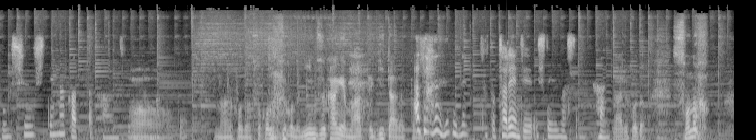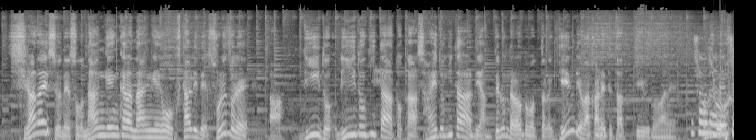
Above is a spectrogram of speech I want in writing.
募集してなかった感じがあって。なるほど。そこの ところの人数加減もあってギターだったあ、そうですね。ちょっとチャレンジしてみましたね。はい。なるほど。その、知らないですよね。その何弦から何弦を二人で、それぞれ、あ、リード、リードギターとかサイドギターでやってるんだろうと思ったら、弦で分かれてたっていうのはね、そうなんです。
